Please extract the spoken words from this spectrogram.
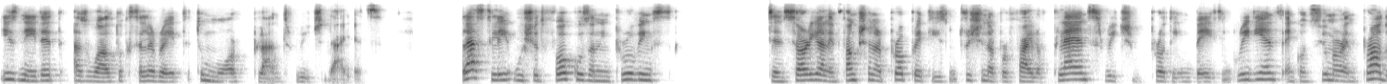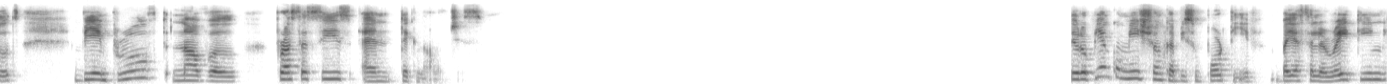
is needed as well to accelerate to more plant-rich diets. Lastly, we should focus on improving sensorial and functional properties, nutritional profile of plants, rich protein-based ingredients, and consumer end products via improved novel processes and technologies. The European Commission can be supportive by accelerating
